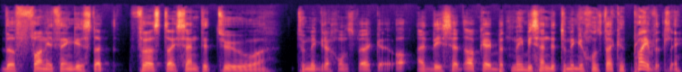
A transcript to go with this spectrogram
the funny thing is that first I sent it to uh, to Migrationsverket. Oh, and they said, okay, but maybe send it to Migrationsverket privately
